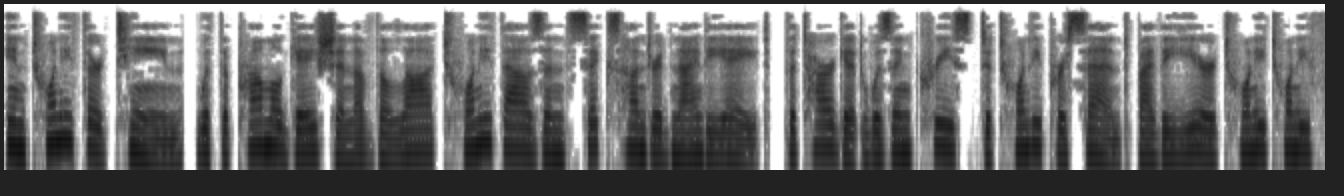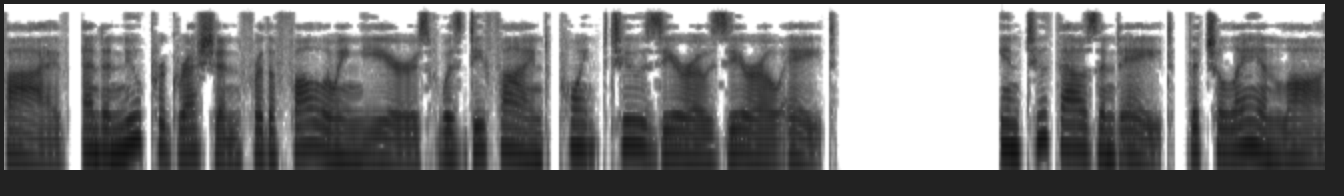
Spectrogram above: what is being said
in 2013, with the promulgation of the Law 20698, the target was increased to 20% by the year 2025, and a new progression for the following years was defined. 2008. In 2008, the Chilean law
